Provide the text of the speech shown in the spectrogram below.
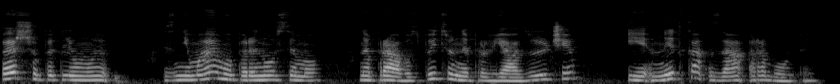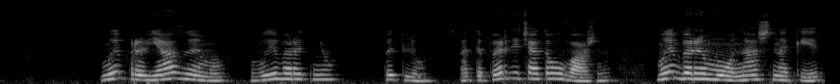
Першу петлю ми знімаємо, переносимо на праву спицю, не пров'язуючи, і нитка за роботою. Ми прив'язуємо виворотню петлю. А тепер, дівчата, уважно. Ми беремо наш накид,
